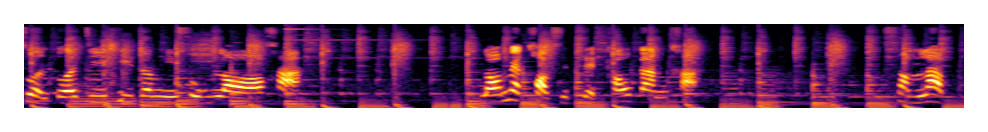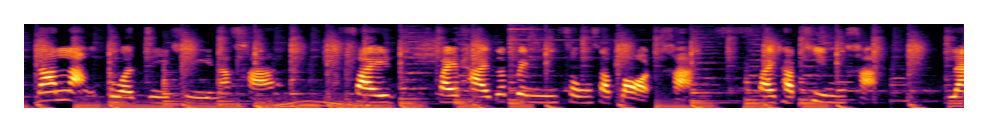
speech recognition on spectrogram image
ส่วนตัว GT จะมีซุ้มล้อค่ะ ล้อแม็กขอบ 17 เท่ากันค่ะสำหรับด้านหลังตัว GT นะคะ ไฟไฟท้ายจะเป็นทรงสปอร์ตค่ะ ไฟทับทิมค่ะ และ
